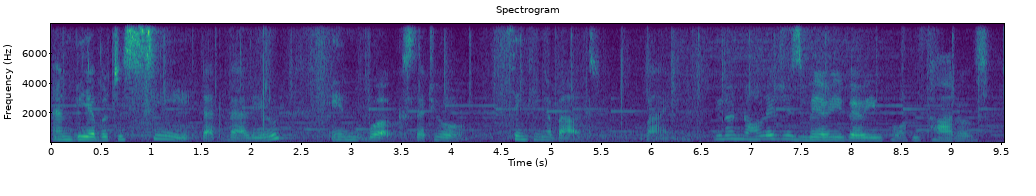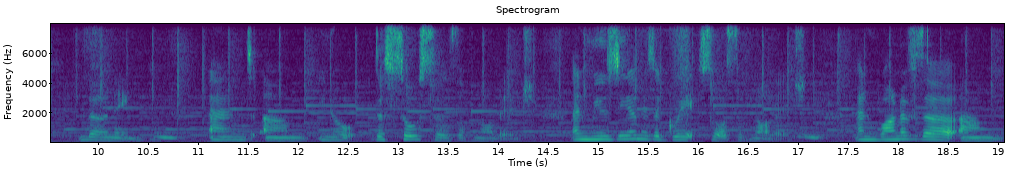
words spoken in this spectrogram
and be able to see that value in works that you're thinking about buying. You know, knowledge is very very important part of learning. And um, you know the sources of knowledge. And museum is a great source of knowledge. And one of the um,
